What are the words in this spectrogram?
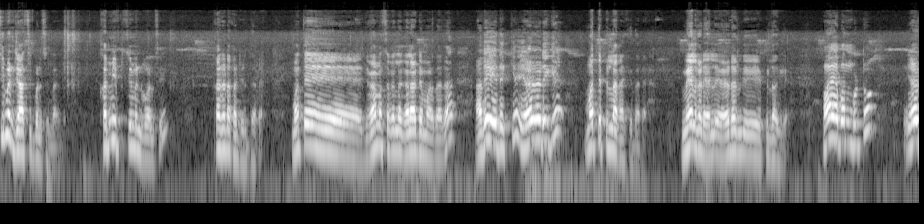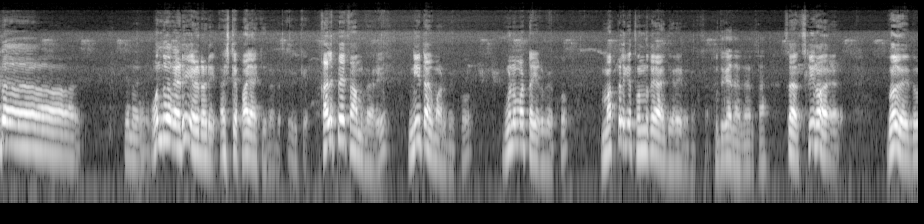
ಸಿಮೆಂಟ್ ಜಾಸ್ತಿ ಬಳಸಿಲ್ಲ ಕಮ್ಮಿ ಸಿಮೆಂಟ್ ಬಳಸಿ ಕಟ್ಟಡ ಕಟ್ಟಿರ್ತಾರೆ. ಮತ್ತು ಗ್ರಾಮಸ್ಥರೆಲ್ಲ ಗಲಾಟೆ ಮಾಡಿದಾಗ ಅದೇ ಇದಕ್ಕೆ ಎರಡಡಿಗೆ ಮತ್ತೆ ಪಿಲ್ಲರ್ ಹಾಕಿದ್ದಾರೆ. ಮೇಲ್ಗಡೆ ಅಲ್ಲಿ ಎರಡಲ್ಲಿ ಪಿಲ್ಲರ್ಗೆ ಪಾಯ ಬಂದ್ಬಿಟ್ಟು ಎರಡು, ಏನು, ಒಂದೂವರೆ ಅಡಿ ಎರಡು ಅಡಿ ಅಷ್ಟೇ ಪಾಯ ಹಾಕಿರೋದು. ಇದಕ್ಕೆ ಕಳಪೆ ಕಾಮಗಾರಿ. ನೀಟಾಗಿ ಮಾಡಬೇಕು ಗುಣಮಟ್ಟ ಇರಬೇಕು ಮಕ್ಕಳಿಗೆ ತೊಂದರೆ ಆಗದೇ ಇರಬೇಕು ಸರ್. ಗುತ್ತಿಗೆದಾರ ಸರ್ ಸರ್ ಶ್ರೀನಾ ಗೋ ಇದು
